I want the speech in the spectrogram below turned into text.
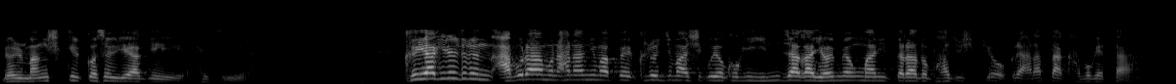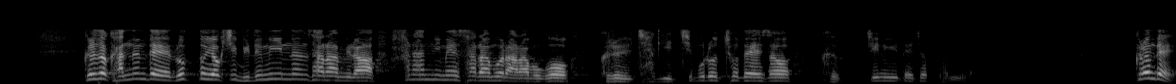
멸망시킬 것을 이야기했습니다. 그 이야기를 들은 아브라함은 하나님 앞에 그러지 마시고요. 거기 인자가 열명만 있더라도 봐주십시오. 그래 알았다 가보겠다. 그래서 갔는데 롯도 역시 믿음이 있는 사람이라 하나님의 사람을 알아보고 그를 자기 집으로 초대해서 극진히 대접합니다. 그런데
